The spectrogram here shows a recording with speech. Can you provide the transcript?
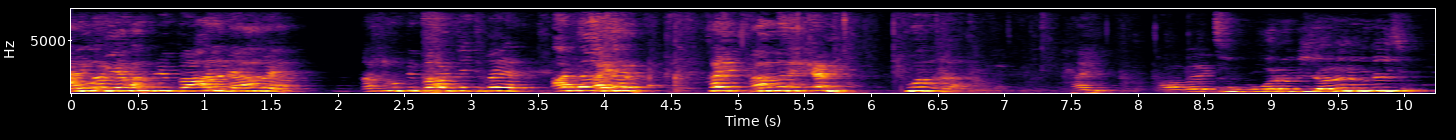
أيكم نبارد تغير. أشيكم نبارد تغير. أنا خير خير ما من الكم. فور هاي. ورا بيجانا نبغى يسوي.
